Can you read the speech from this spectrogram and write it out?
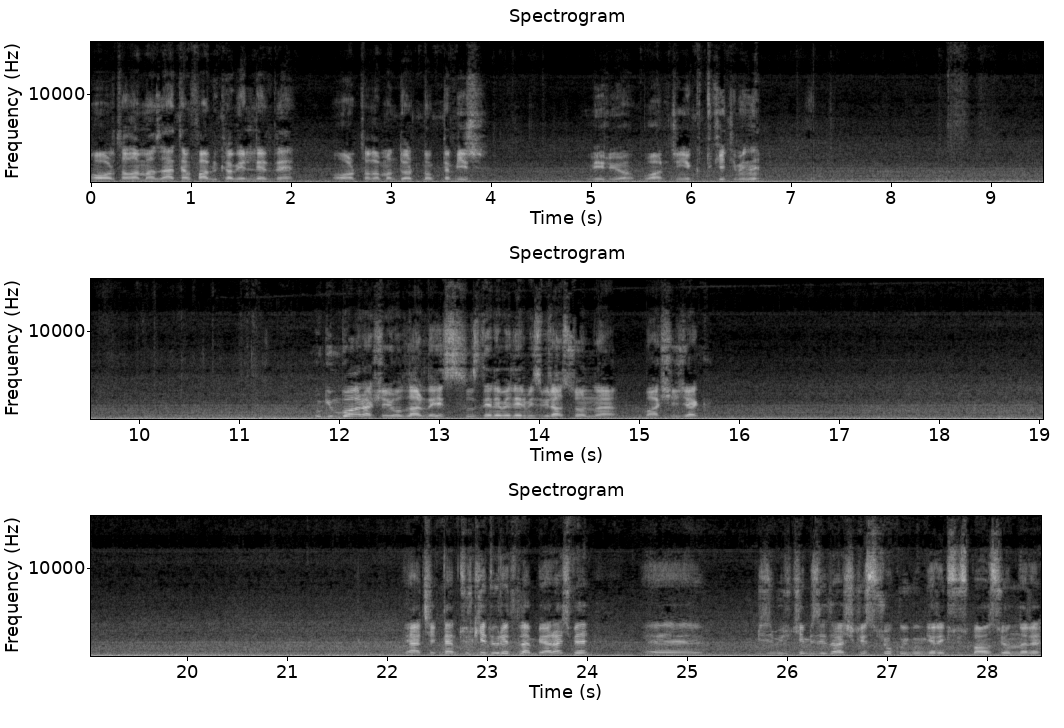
Ortalama zaten fabrika verileri de ortalama 4.1 veriyor bu aracın yakıt tüketimini. Bugün bu araçla yollardayız. Hız denemelerimiz biraz sonra başlayacak. Gerçekten Türkiye'de üretilen bir araç ve e, bizim ülkemizde de açıkçası çok uygun. Gerek süspansiyonları,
